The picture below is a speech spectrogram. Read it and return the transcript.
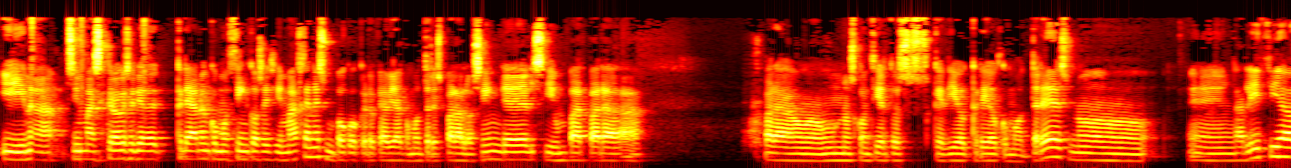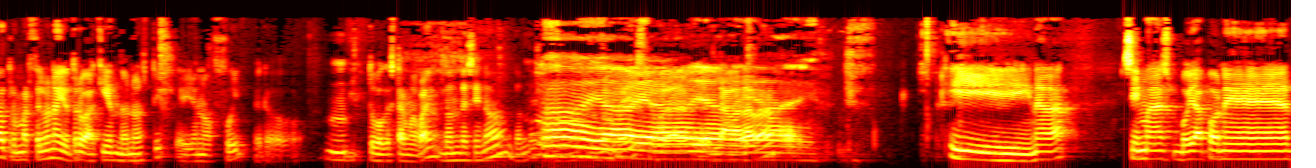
Y nada, sin más, creo que se crearon como cinco o seis imágenes, un poco creo que había como tres para los singles y un par para para unos conciertos que dio creo como tres, uno en Galicia, otro en Barcelona y otro aquí en Donosti, que yo no fui, pero Mm. tuvo que estar muy guay. ¿Dónde si no? ¿Dónde? Ay, ¿Dónde ay, ay, la ay. Y nada, sin más, voy a poner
